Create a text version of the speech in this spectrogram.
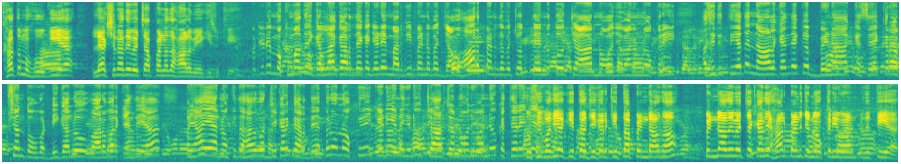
ਖਤਮ ਹੋ ਗਈ ਹੈ। ਇਲੈਕਸ਼ਨਾਂ ਦੇ ਵਿੱਚ ਆਪਾਂ ਇਹਨਾਂ ਦਾ ਹਾਲ ਵੇਖ ਹੀ ਚੁੱਕੇ ਹਾਂ। ਪਰ ਜਿਹੜੇ ਮੁੱਖ ਮੰਤਰੀ ਗੱਲਾਂ ਕਰਦੇ ਕਿ ਜਿਹੜੇ ਮਰਜ਼ੀ ਪਿੰਡ ਵਿੱਚ ਜਾਓ ਹਰ ਪਿੰਡ ਦੇ ਵਿੱਚੋਂ ਤਿੰਨ ਤੋਂ ਚਾਰ ਨੌਜਵਾਨਾਂ ਨੂੰ ਨੌਕਰੀ ਅਸੀਂ ਦਿੱਤੀ ਹੈ ਤੇ ਨਾਲ ਕਹਿੰਦੇ ਕਿ ਬਿਨਾਂ ਕਿਸੇ ਕਰਪਸ਼ਨ ਤੋਂ ਵੱਡੀ ਗੱਲ ਉਹ ਵਾਰ-ਵਾਰ ਕਹਿੰਦੇ ਆ 50000 ਨੌਕਰੀ ਦਾ ਹਰ ਵਾਰ ਜ਼ਿਕਰ ਕਰਦੇ ਆ। ਫਿਰ ਉਹ ਨੌਕਰੀਆਂ ਕਿਹੜੀਆਂ ਨੇ? ਜਿਹੜੇ ਉਹ ਚਾਰ ਚਾਰ ਨੌਜਵਾਨ ਨੇ ਉਹ ਕਿੱਥੇ ਰਹਿੰਦੇ ਤੁਸੀਂ ਵਧੀਆ ਕੀਤਾ ਜ਼ਿਕਰ ਕੀਤਾ ਪਿੰਡਾਂ ਦਾ। ਪਿੰਡਾਂ ਦੇ ਵਿੱਚ ਕਹਿੰਦੇ ਹਰ ਪਿੰਡ 'ਚ ਨੌਕਰੀ ਦਿੱਤੀ ਹੈ।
